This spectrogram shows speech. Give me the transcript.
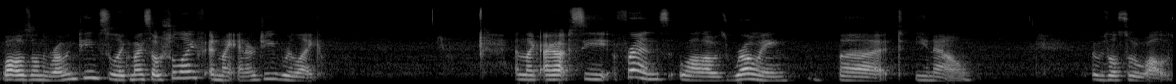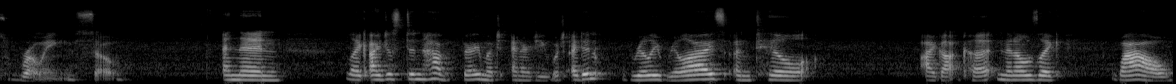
while I was on the rowing team. So like my social life and my energy were like, and like I got to see friends while I was rowing, but you know, it was also while I was rowing. So, and then like I just didn't have very much energy, which I didn't really realize until I got cut. And then I was like, wow,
